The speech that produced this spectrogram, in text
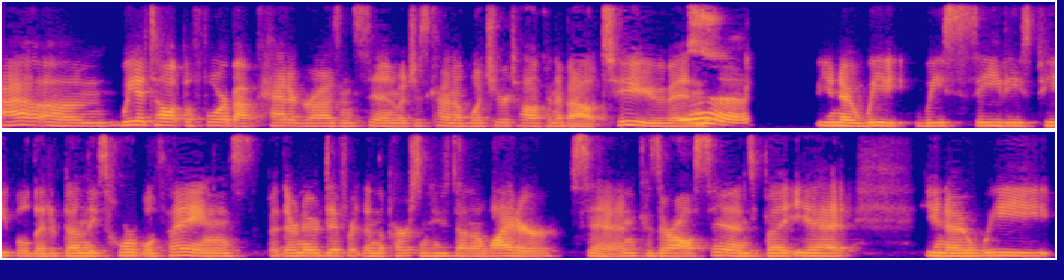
I, um, we had talked before about categorizing sin, which is kind of what you're talking about too. And yeah you know we we see these people that have done these horrible things but they're no different than the person who's done a lighter sin because they're all sins. But yet you know we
